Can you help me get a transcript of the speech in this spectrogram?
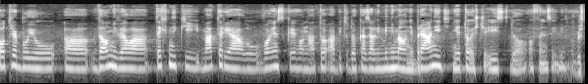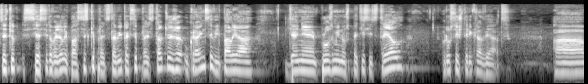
potrebujú uh, veľmi veľa techniky, materiálu vojenského na to, aby to dokázali minimálne brániť, nie to ešte ísť do ofenzívy. Aby ste, tu, ste si to vedeli plasticky predstaviť, tak si predstavte, že Ukrajinci vypalia denne plus minus 5000 striel, Rusi 4 krát viac. A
